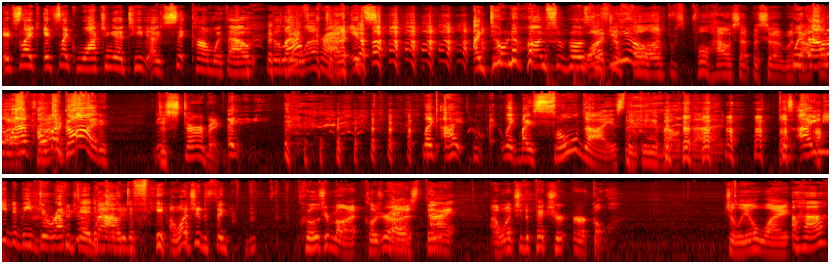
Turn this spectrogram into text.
It's like it's like watching a TV a sitcom without the laugh, laugh track. It's I don't know how I'm supposed Watch to feel full, a full house episode without, without the a laugh. Track. Oh my god! Disturbing. I- like I like my soul dies thinking about that because I need to be directed how to feel. I want you to think. Close your mind. Close your Okay, eyes. Think, right. I want you to picture Urkel, Jaleel White. Uh huh.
